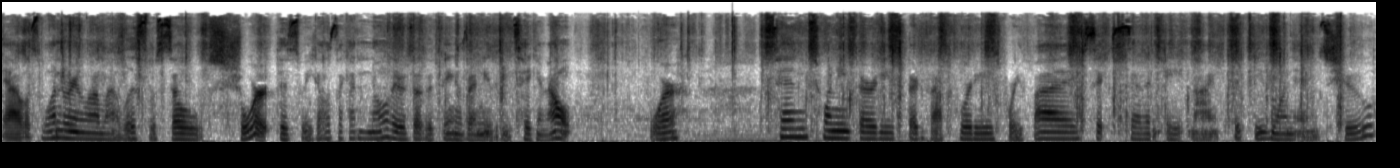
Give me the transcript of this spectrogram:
Yeah, I was wondering why my list was so short this week. I was like, I know there's other things I need to be taken out for. 10, 20, 30, 35, 40, 45, 6, 7, 8, 9, 51, and 2.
